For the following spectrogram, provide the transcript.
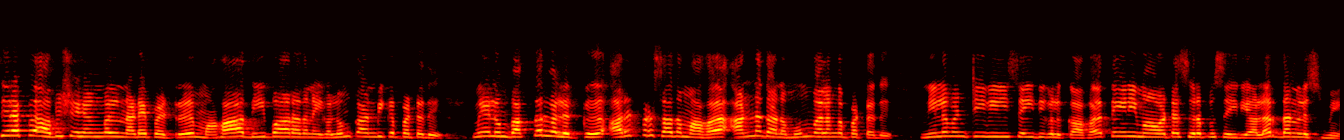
சிறப்பு அபிஷேகங்கள் நடைபெற்று மகா தீபாராதனைகளும் காண்பிக்கப்பட்டது. மேலும் பக்தர்களுக்கு அருட்பிரசாதமாக அன்னதானமும் வழங்கப்பட்டது. நிலவன் டிவி செய்திகளுக்காக தேனி மாவட்ட சிறப்பு செய்தியாளர் தனலட்சுமி.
